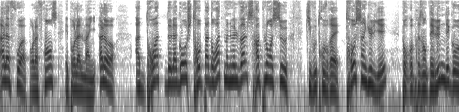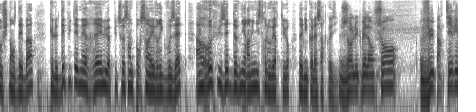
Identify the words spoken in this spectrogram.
à la fois pour la France et pour l'Allemagne. Alors, à droite de la gauche, trop à droite, Manuel Valls, rappelons à ceux qui vous trouveraient trop singulier pour représenter l'une des gauches dans ce débat, que le député maire réélu à plus de 60% à Évry que vous êtes, a refusé de devenir un ministre d'ouverture de Nicolas Sarkozy. Jean-Luc Mélenchon, vu par Thierry.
